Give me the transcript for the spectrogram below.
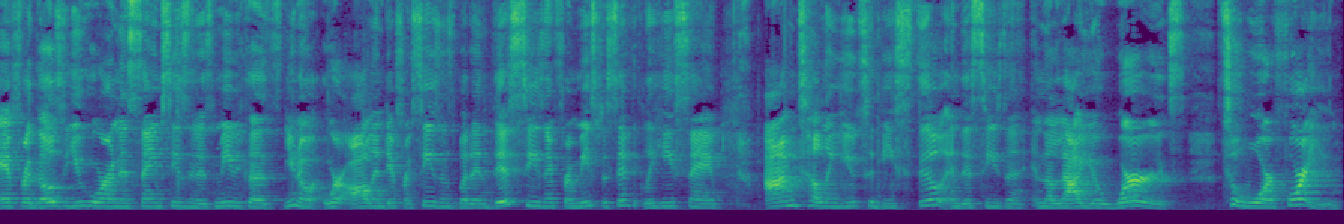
and for those of you who are in the same season as me, because you know we're all in different seasons, but in this season, for me specifically, He's saying, I'm telling you to be still in this season and allow your words to war for you.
